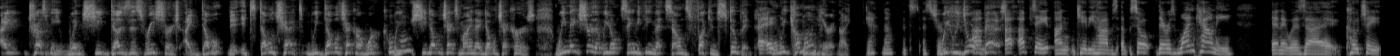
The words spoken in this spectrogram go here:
I trust me. When she does this research, I double. It's double checked. We double check our work. Mm-hmm. We she double checks mine. I double check hers. We make sure that we don't say anything that sounds fucking stupid when we come on here at night. Yeah, no, it's it's true. We, we do our Um, best. uh, update on Katie Hobbs. Uh, So there was one county, and it was uh, Cochise,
